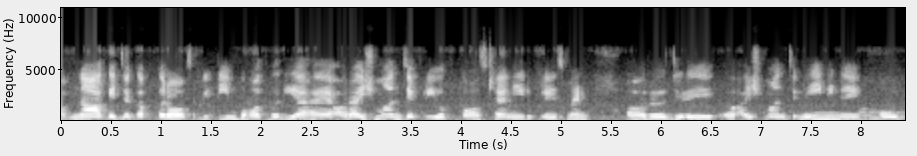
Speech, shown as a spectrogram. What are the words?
ਆਪਣਾ ਆ ਕੇ ਚੈੱਕਅਪ ਕਰਾਓ। ਸਾਡੀ ਟੀਮ ਬਹੁਤ ਵਧੀਆ ਹੈ ਔਰ ਆਯੁਸ਼ਮਾਨ 'ਚ ਫ੍ਰੀ ਆਫ ਕਾਸਟ ਹੈ ਨਹੀਂ ਰਿਪਲੇਸਮੈਂਟ ਔਰ ਜਿਹੜੇ ਅ, ਆਯੁਸ਼ਮਾਨ 'ਚ ਨਹੀਂ ਵੀ ਨੇ ਉਹ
